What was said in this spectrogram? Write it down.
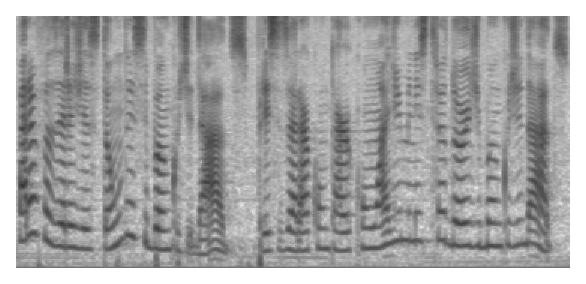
Para fazer a gestão desse banco de dados, precisará contar com um administrador de banco de dados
